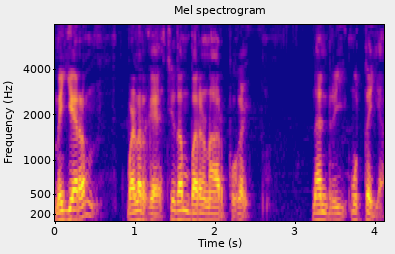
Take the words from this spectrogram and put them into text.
மெய்யரம் வளர்க சிதம்பரனார் புகழ். நன்றி முத்தையா.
